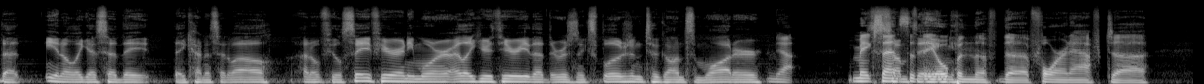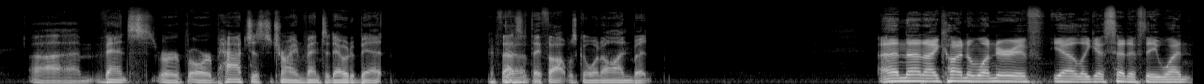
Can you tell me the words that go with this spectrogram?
that. You know, like I said, they they kind of said, "Well, I don't feel safe here anymore." I like your theory that there was an explosion, took on some water. yeah, makes sense that they opened the the fore and aft uh, um, vents or or patches to try and vent it out a bit, if that's Yeah. what they thought was going on. But And then I kind of wonder if, yeah, like I said, if they went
